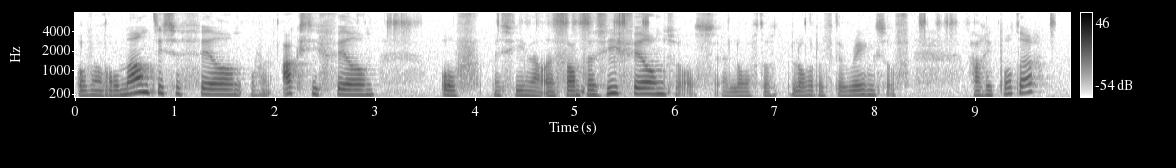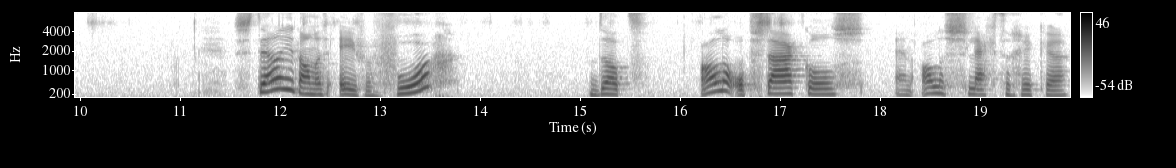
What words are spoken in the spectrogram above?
of een romantische film, of een actiefilm, of misschien wel een fantasiefilm, zoals eh, Lord of, the Rings of Harry Potter. Stel je dan eens even voor dat alle obstakels en alle slechterikken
